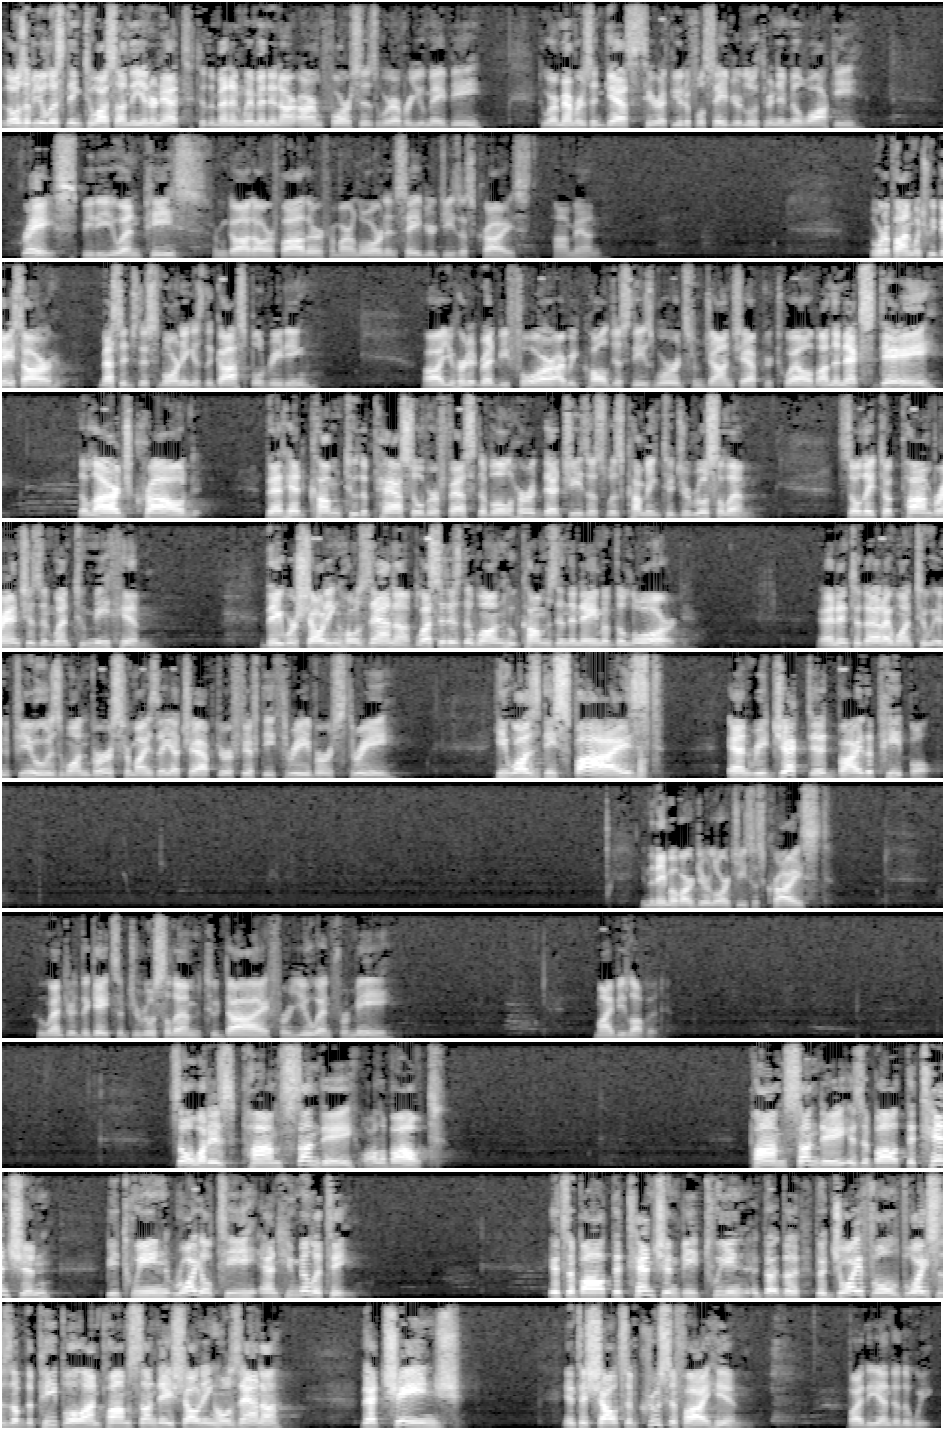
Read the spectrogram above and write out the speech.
To those of you listening to us on the internet, to the men and women in our armed forces, wherever you may be, to our members and guests here at Beautiful Savior Lutheran in Milwaukee, grace be to you and peace from God our Father, from our Lord and Savior Jesus Christ. Amen. The word upon which we base our message this morning is the gospel reading. Uh, you heard it read before. I recall just these words from John chapter 12. On the next day, the large crowd that had come to the Passover festival heard that Jesus was coming to Jerusalem. So they took palm branches and went to meet him. They were shouting, Hosanna! Blessed is the one who comes in the name of the Lord. And into that, I want to infuse one verse from Isaiah chapter 53, verse 3. He was despised and rejected by the people. In the name of our dear Lord Jesus Christ, who entered the gates of Jerusalem to die for you and for me, my beloved. So, what is Palm Sunday all about? Palm Sunday is about the tension between royalty and humility. It's about the tension between the, the, the, joyful voices of the people on Palm Sunday shouting Hosanna that change into shouts of crucify him by the end of the week.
